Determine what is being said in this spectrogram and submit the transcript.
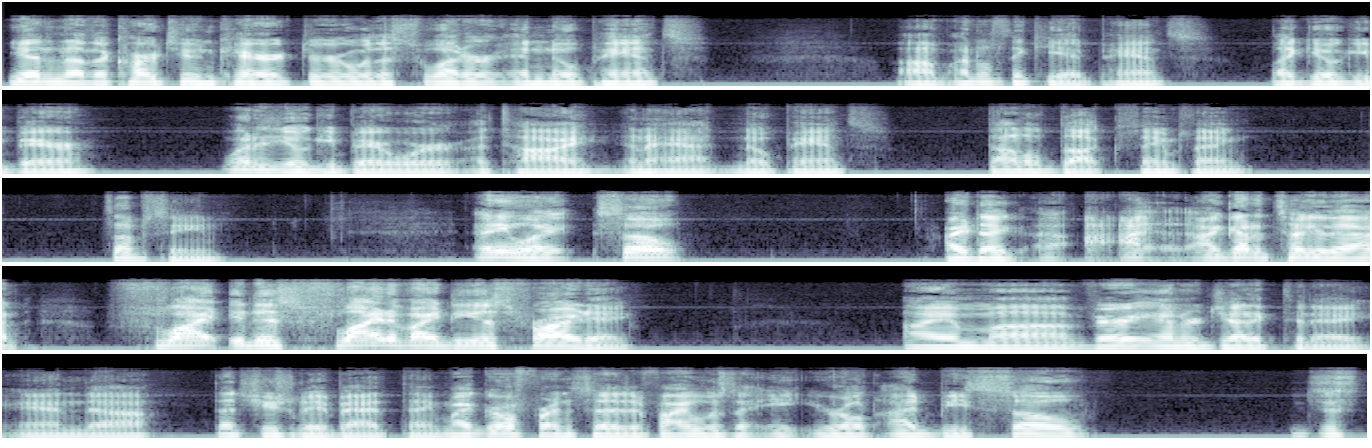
Yet another cartoon character with a sweater and no pants. Um, I don't think he had pants, like Yogi Bear. Why did Yogi Bear wear a tie and a hat, no pants? Donald Duck, same thing. It's obscene. Anyway, so I dig- I, I, I got to tell you that flight. It is Flight of Ideas Friday. I am uh, very energetic today, and uh, that's usually a bad thing. My girlfriend says if I was an eight year old, I'd be so just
